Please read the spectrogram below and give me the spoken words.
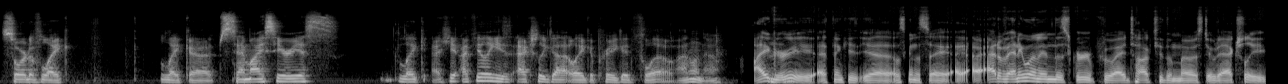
sort of like like a semi-serious like I, feel like he's actually got like a pretty good flow. I don't know. I agree. I think, he, yeah, I was going to say, I, I- out of anyone in this group who I talked to the most, it would actually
